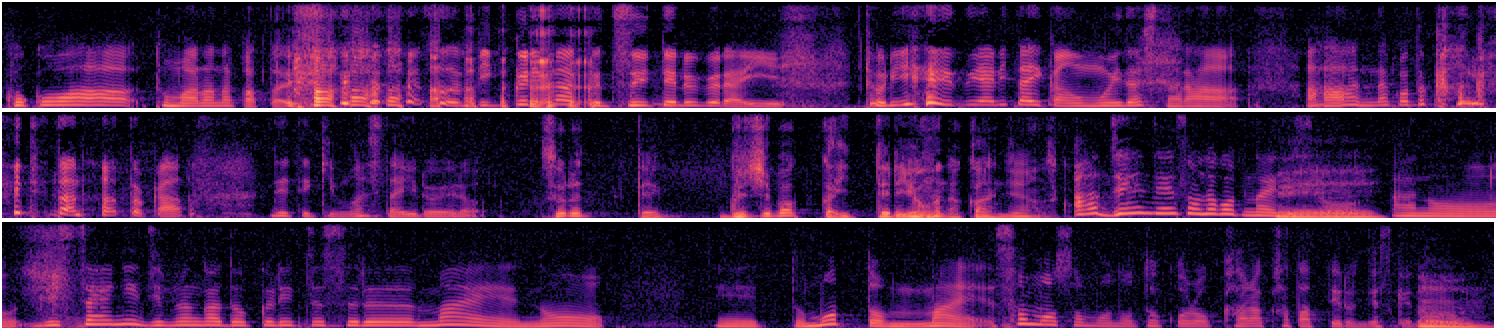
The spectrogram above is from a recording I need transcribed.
ここは止まらなかったです。そうびっくりマークついてるぐらいとりあえずやりたい感思い出したらあーあんなこと考えてたなとか出てきましたいろいろそれって愚痴ばっか言ってるような感じなんですか？あ全然そんなことないですよ。へー。あの実際に自分が独立する前のえーっともっと前そもそものところから語ってるんですけど、うん。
